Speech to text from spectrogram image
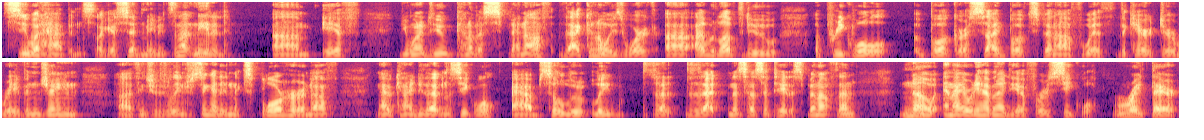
see what happens. Like I said, maybe it's not needed. Um, if you want to do kind of a spinoff, that can always work. Uh, I would love to do a prequel book or a side book spinoff with the character Raven Jane. Uh, I think she was really interesting. I didn't explore her enough. Now, can I do that in the sequel? Absolutely. Does that, does that necessitate a spinoff then? No, and I already have an idea for a sequel right there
